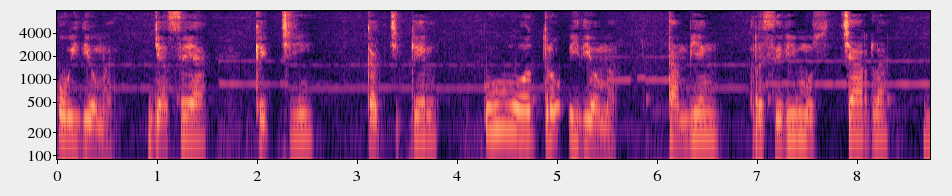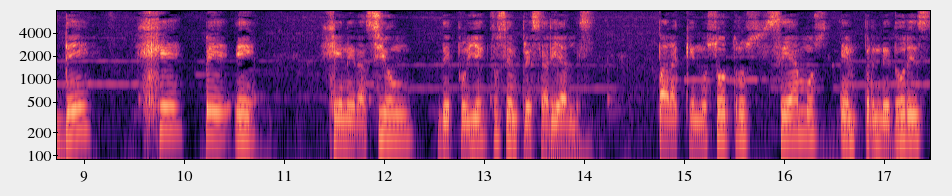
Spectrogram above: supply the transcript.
o idioma, ya sea quechí, cachiquel u otro idioma. También recibimos charla de GPE, Generación de Proyectos Empresariales, para que nosotros seamos emprendedores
